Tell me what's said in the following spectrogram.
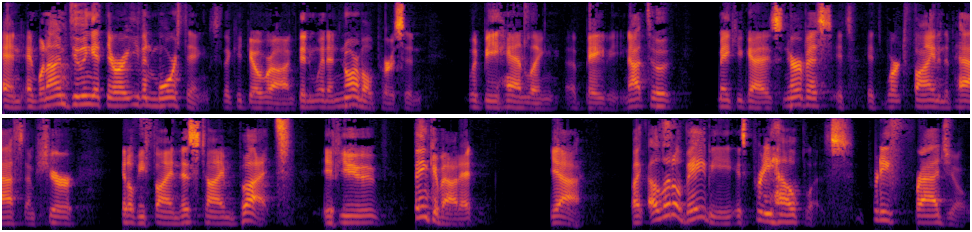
And, and when I'm doing it, there are even more things that could go wrong than when a normal person would be handling a baby. Not to make you guys nervous. It's, it's worked fine in the past. I'm sure it'll be fine this time. But if you think about it, yeah, like a little baby is pretty helpless, pretty fragile,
